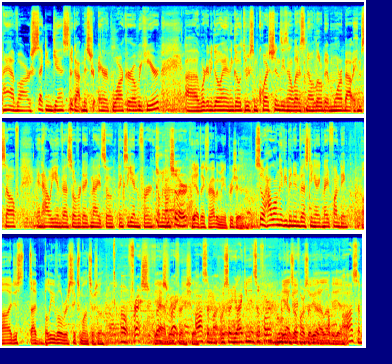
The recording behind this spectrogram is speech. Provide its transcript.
I have our second guest. I got Mr. Eric Walker over here. Uh, we're going to go ahead and go through some questions. He's going to let us know a little bit more about himself and how he invests over to Ignite. So thanks again for coming on the show, Eric. Yeah, thanks for having me. Appreciate it. So how long have you been investing at Ignite Funding? Uh, just I believe over six months or so. Oh, fresh, fresh, very right. fresh, yeah. Awesome. Uh, So are you liking it so far? Yeah, so good? far so good. I love it. Yeah. Awesome.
